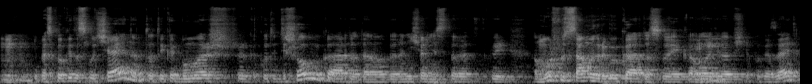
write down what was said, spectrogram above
мгм. И поскольку это случайно, то ты как бы можешь какую-то дешевую карту, там, которая ничего не стоит, открыть, а можешь просто самую дорогую карту своей колоде Мгм. вообще показать,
